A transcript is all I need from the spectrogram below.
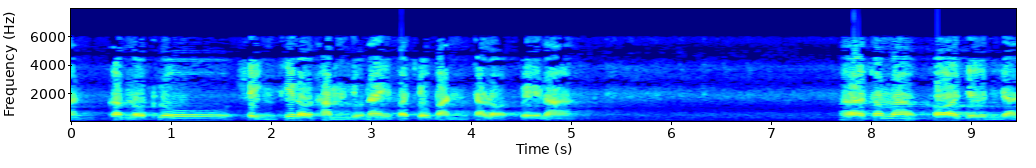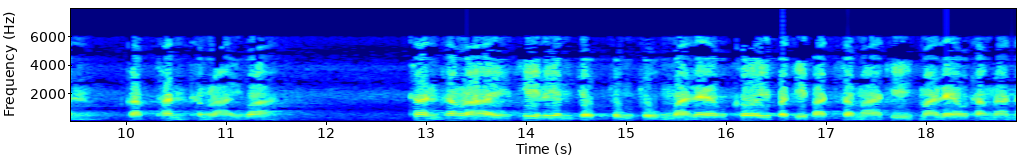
นั้นกำหนดรู้สิ่งที่เราทำอยู่ในปัจจุบันตลอดเวลาอาตมาขอยืนยันกับท่านทั้งหลายว่า ท่านทั้งหลายที่เรียนจบสูงสูงมาแล้วเคยปฏิบัติสมาธิมาแล้วทั้งนั้น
